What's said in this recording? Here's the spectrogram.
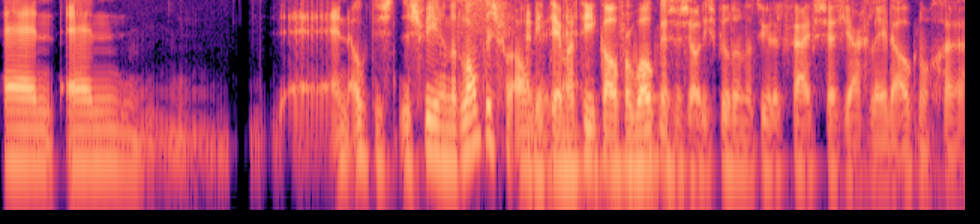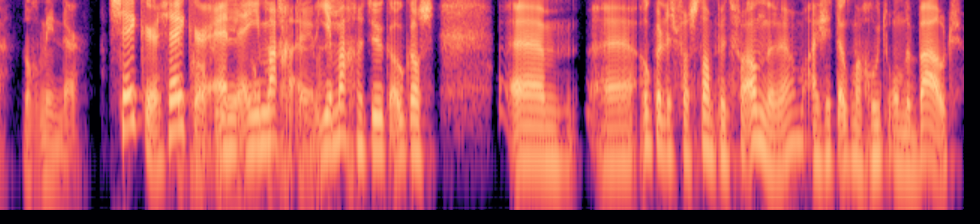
En, en, en ook de, sfeer in het land is En veranderd. die thematiek over wokeness en zo, die speelde natuurlijk vijf, zes jaar geleden ook nog, eh, nog minder. Zeker, zeker. En, en je, mag, je mag natuurlijk ook als ehm, eh, ook wel eens van standpunt veranderen, als je het ook maar goed onderbouwt.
